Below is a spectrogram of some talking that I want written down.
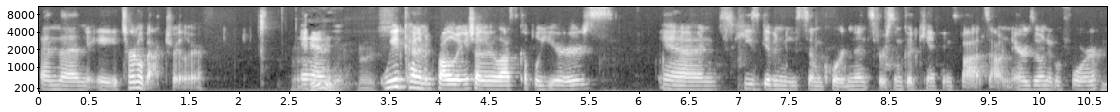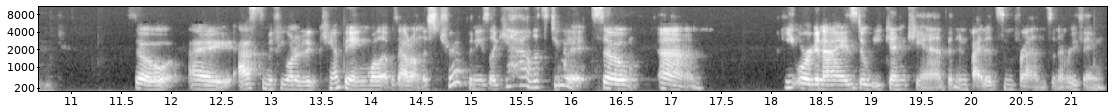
and then a turtleback trailer. And Ooh, nice. we had kind of been following each other the last couple years, and he's given me some coordinates for some good camping spots out in Arizona before. So I asked him if he wanted to go camping while I was out on this trip, and he's like, "Yeah, let's do it." So um, he organized a weekend camp and invited some friends and everything.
